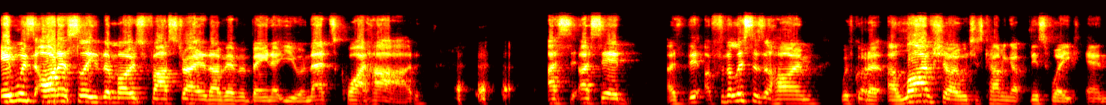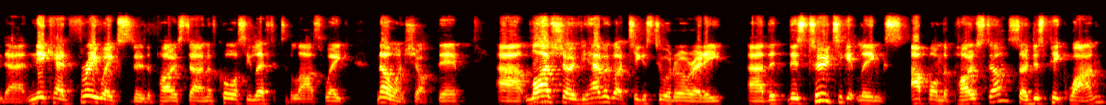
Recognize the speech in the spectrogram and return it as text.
It was honestly the most frustrated I've ever been at you, and that's quite hard. I said, I for the listeners at home, we've got a, a live show which is coming up this week, and uh, Nick had three weeks to do the poster, and of course he left it to the last week. No one shocked there. Uh, live show. If you haven't got tickets to it already, uh, th- there's two ticket links up on the poster, so just pick one.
